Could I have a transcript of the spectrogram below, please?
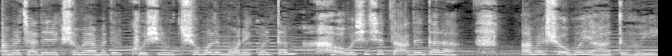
আমরা যাদের এক সময় আমাদের খুশির উৎস বলে মনে করতাম, অবশেষে তাদের দ্বারা আমরা সবই আহত হই।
